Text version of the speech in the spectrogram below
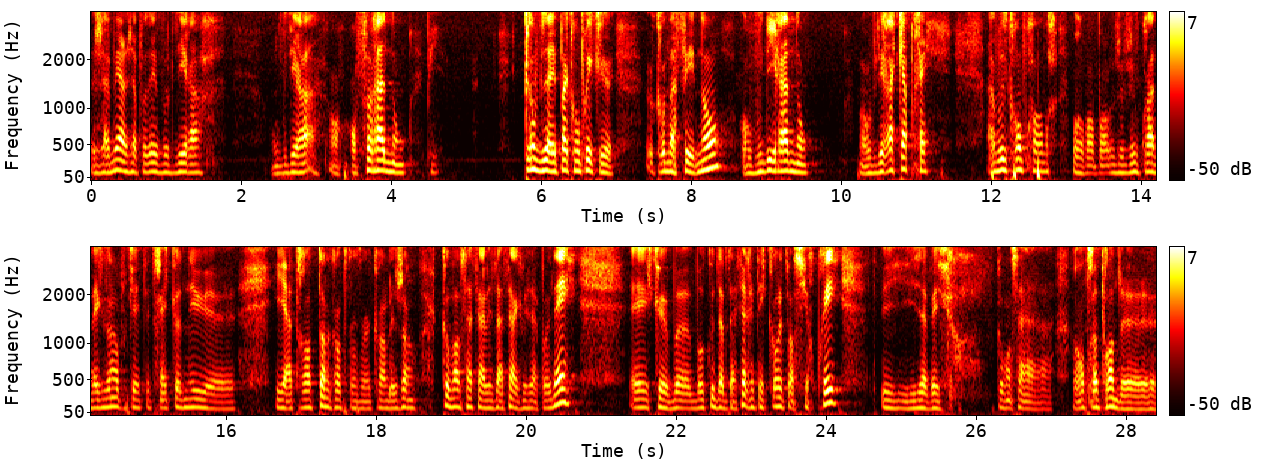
jamais un japonais vous le dira. On vous dira, on, fera non. Puis, quand vous n'avez pas compris qu'on a fait non, on vous dira non. On vous dira qu'après. À vous de comprendre. Je, vous prends un exemple qui a été très connu euh, il y a 30 ans, quand, les gens commençaient à faire les affaires avec les Japonais, et que beaucoup d'hommes d'affaires étaient complètement surpris. Ils avaient commencé à entreprendre le,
